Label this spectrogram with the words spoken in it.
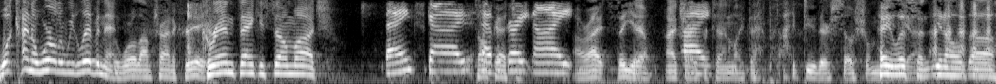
What kind of world are we living in? the world I'm trying to create. Karin, thank you so much. Thanks, guys. Talk Have a at you. great night. All right, see you. Yeah, I try Bye. to pretend like that, but I do their social media. Hey, listen, you know, uh,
